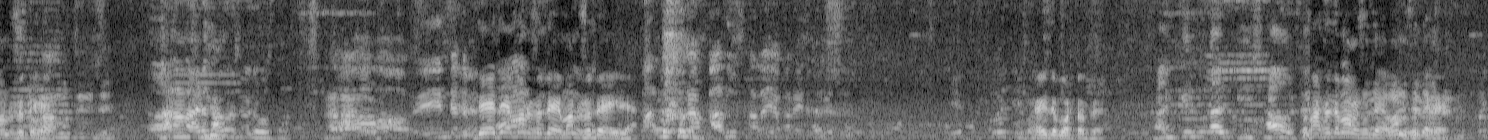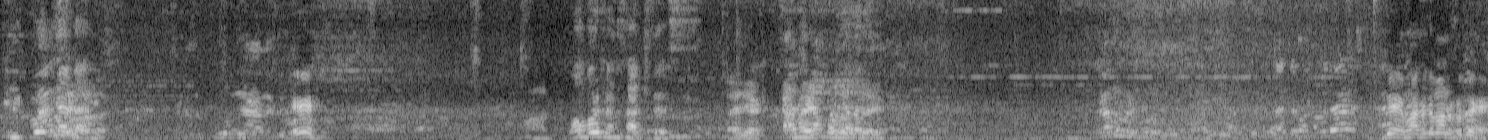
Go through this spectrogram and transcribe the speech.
মানুষ দে। না না না এটা কাগজের সিমেন্টের বস্তা। দে দে মানুষ দে মানুষ দে এই যে সাহস মাসে দে মানুষ দে মানুষ দেখে অপারেশন সাকসেস দে দে মানুষ দেখে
